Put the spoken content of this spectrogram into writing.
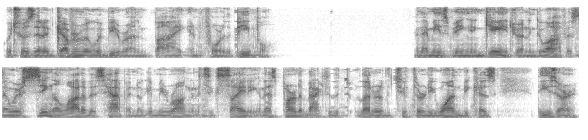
which was that a government would be run by and for the people and that means being engaged running to office. Now we're seeing a lot of this happen. Don't get me wrong, and it's mm-hmm. exciting. And that's part of back to the letter of the 231 because these are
